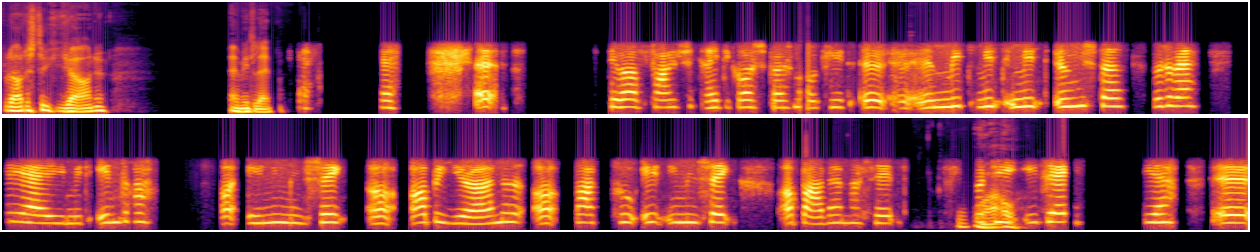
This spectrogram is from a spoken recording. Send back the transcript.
flotteste hjørne af mit land? Øh, det var faktisk et rigtig godt spørgsmål, Kit. Øh, øh, mit, mit, mit yndested, ved du hvad? Det er i mit indre, og inde i min seng, og op i hjørnet, og bare kunne ind i min seng, og bare være mig selv. Fordi Wow. i dag, ja, øh,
